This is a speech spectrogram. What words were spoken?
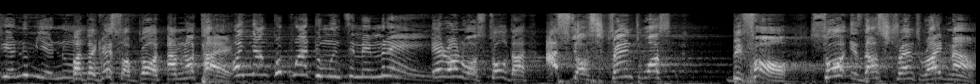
aduonu mmienu By the grace of God, I'm not tired. onyankopɔn adom nti me mmerɛ Aaron was told that as your strength was before, so is that strength right now.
